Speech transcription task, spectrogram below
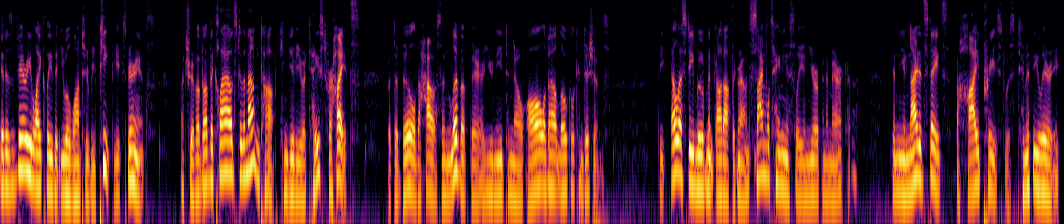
it is very likely that you will want to repeat the experience. A trip above the clouds to the mountaintop can give you a taste for heights, but to build a house and live up there, you need to know all about local conditions. The LSD movement got off the ground simultaneously in Europe and America. In the United States, the high priest was Timothy Leary.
